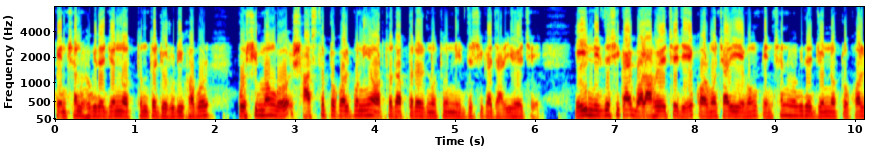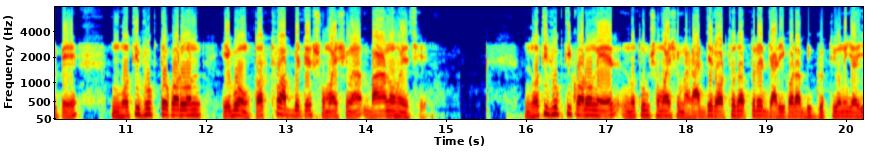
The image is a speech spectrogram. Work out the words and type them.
পেনশনভোগীদের জন্য অত্যন্ত জরুরি খবর। পশ্চিমবঙ্গ স্বাস্থ্য প্রকল্প নিয়ে অর্থ দপ্তরের নতুন নির্দেশিকা জারি হয়েছে। এই নির্দেশিকায় বলা হয়েছে যে, কর্মচারী এবং পেনশনভোগীদের জন্য প্রকল্পে নথিভুক্তকরণ এবং তথ্য আপডেটের সময়সীমা বাড়ানো হয়েছে। নথিভুক্তিকরণের নতুন সময়সীমা। রাজ্যের অর্থ দপ্তরের জারি করা বিজ্ঞপ্তি অনুযায়ী,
